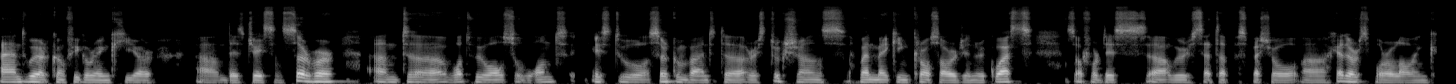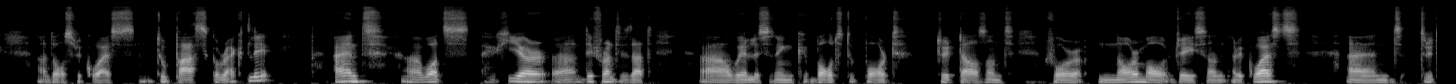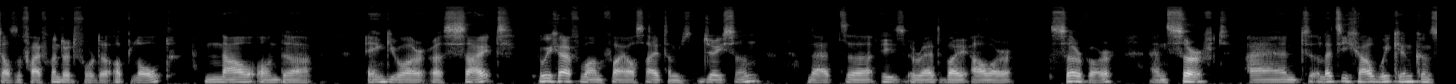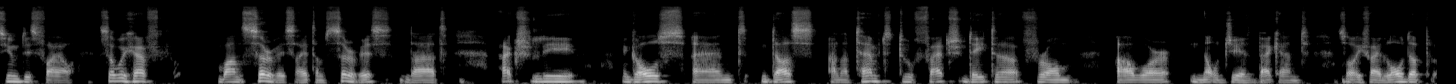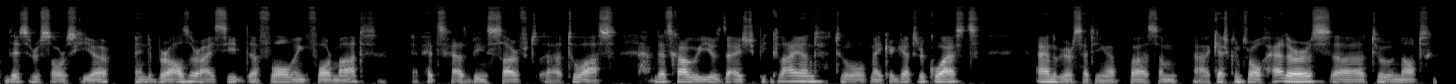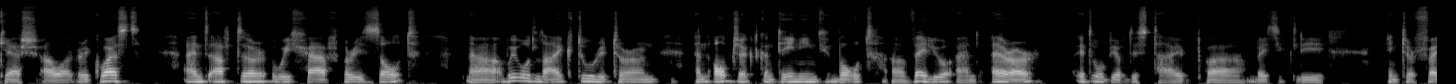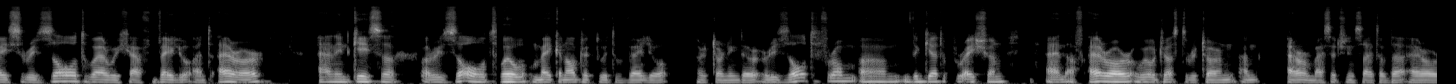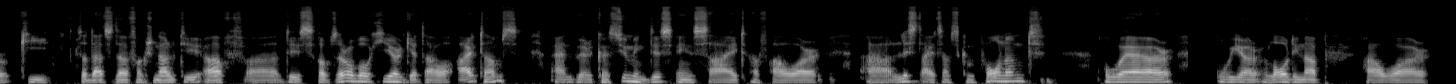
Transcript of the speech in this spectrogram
And we are configuring here um, this JSON server. And uh, what we also want is to circumvent the restrictions when making cross origin requests. So for this, uh, we set up special uh, headers for allowing uh, those requests to pass correctly. And uh, what's here uh, different is that uh, we're listening both to port 3000 for normal JSON requests and 3500 for the upload. Now on the Angular uh, site, we have one files items JSON that uh, is read by our server and served. And let's see how we can consume this file. So we have one service, item service, that actually goes and does an attempt to fetch data from our Node.js backend. So if I load up this resource here in the browser, I see the following format. It has been served uh, to us. That's how we use the HTTP client to make a GET request. And we are setting up uh, some uh, cache control headers uh, to not cache our request. And after we have a result, uh, we would like to return an object containing both uh, value and error. It will be of this type, uh, basically interface result, where we have value and error. And in case of a result, we'll make an object with value returning the result from um, the get operation. And of error, we'll just return an error message inside of the error key. So that's the functionality of uh, this observable here, get our items. And we're consuming this inside of our uh, list items component where we are loading up our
